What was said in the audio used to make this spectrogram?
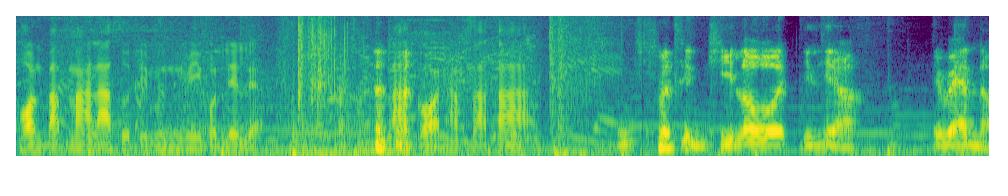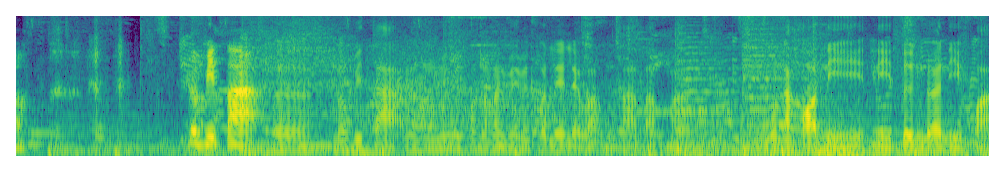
ทอนบัฟมาล่าสุดนี่มันไม่มีคนเล่นเลยอะลาก่อนครับซาต้ามาถึงคีโร่ทีเดียวไอแวนเหรอโนบิตะเออโนบิตะมันไม่มีคนทำไมไม่มีคนเล่นเลยวะอุตส่าห์บัฟมาโอ้นาคอสหนีหนีตึงด้วยหนีขวา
